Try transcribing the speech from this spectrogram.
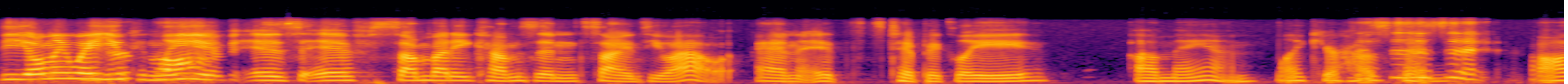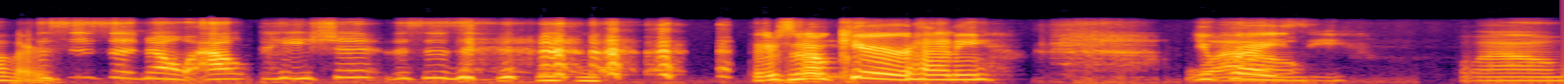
The only way you're you can leave is if somebody comes and signs you out, and it's typically a man like your husband, this isn't, father. This isn't no outpatient. This is. mm-hmm. There's no cure, honey. You wow. crazy. Wow.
